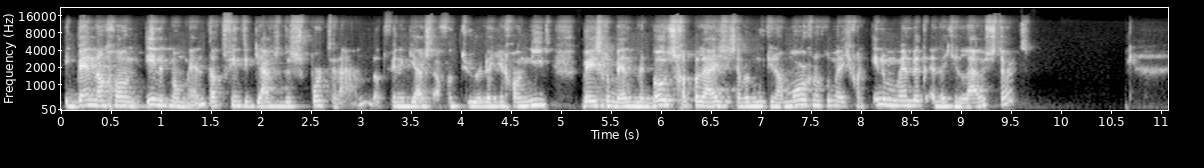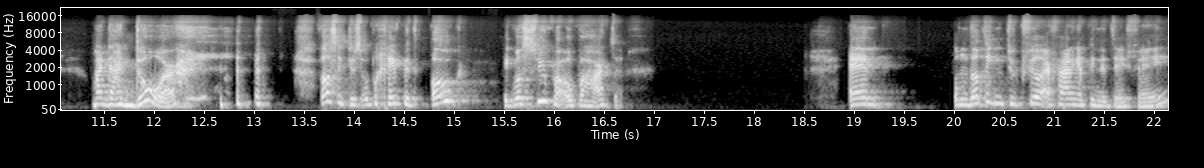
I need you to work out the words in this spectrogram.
Ik ben dan gewoon in het moment. Dat vind ik juist de sport eraan. Dat vind ik juist avontuur. Dat je gewoon niet bezig bent met boodschappenlijstjes en wat moet je nou morgen nog doen. Dat je gewoon in het moment bent en dat je luistert. Maar daardoor was ik dus op een gegeven moment ook. Ik was super openhartig. En omdat ik natuurlijk veel ervaring heb in de tv,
